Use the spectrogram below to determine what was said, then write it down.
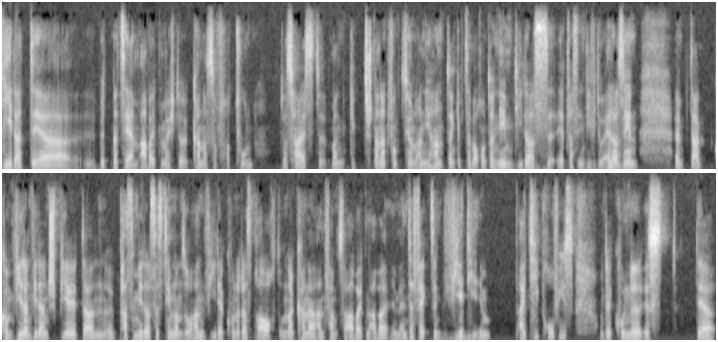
jeder, der mit einer CRM arbeiten möchte, kann das sofort tun. Das heißt, man gibt Standardfunktionen an die Hand, dann gibt es aber auch Unternehmen, die das etwas individueller sehen. Ähm, da kommen wir dann wieder ins Spiel, dann äh, passen wir das System dann so an, wie der Kunde das braucht und dann kann er anfangen zu arbeiten. Aber im Endeffekt sind wir die IT-Profis und der Kunde ist der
